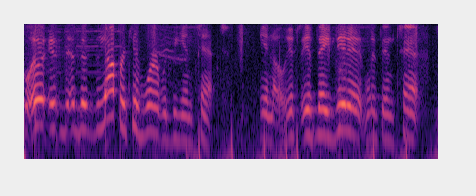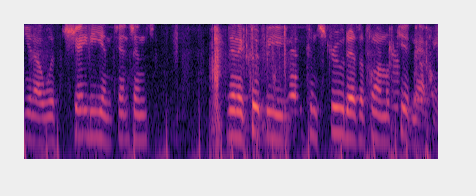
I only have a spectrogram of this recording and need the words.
Well, it, the, the the operative word would be intent. You know, if if they did it with intent, you know, with shady intentions, then it could be construed as a form of kidnapping.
